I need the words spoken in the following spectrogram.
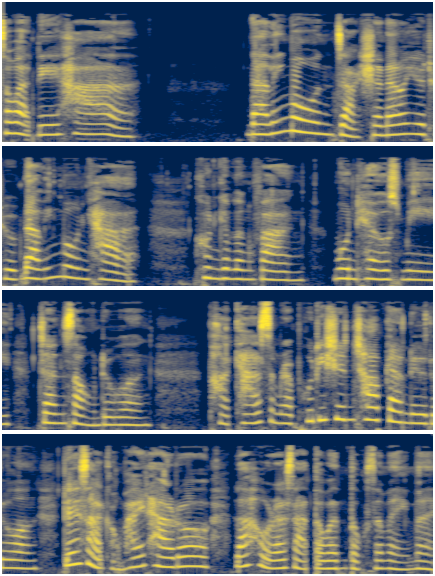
สวัสดีค่ะ Darling Moon จาก Channel YouTube Darling Moon ค่ะ คุณกำลังฟัง Moon Tells Me จันสองดวง พอดแคสต์สำหรับผู้ที่ชื่นชอบการดูดวง ด้วยศาสตร์ของไพ่ทาโร่และโหราศาสตร์ตะวันตกสมัยใหม่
